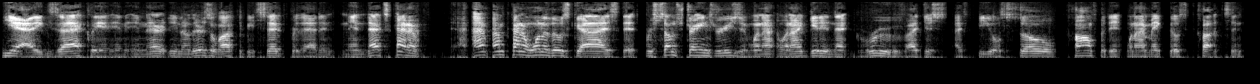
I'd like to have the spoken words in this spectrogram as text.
Yeah, exactly, and and there you know there's a lot to be said for that, and and that's kind of I'm, I'm kind of one of those guys that for some strange reason when I when I get in that groove I just I feel so confident when I make those cuts and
